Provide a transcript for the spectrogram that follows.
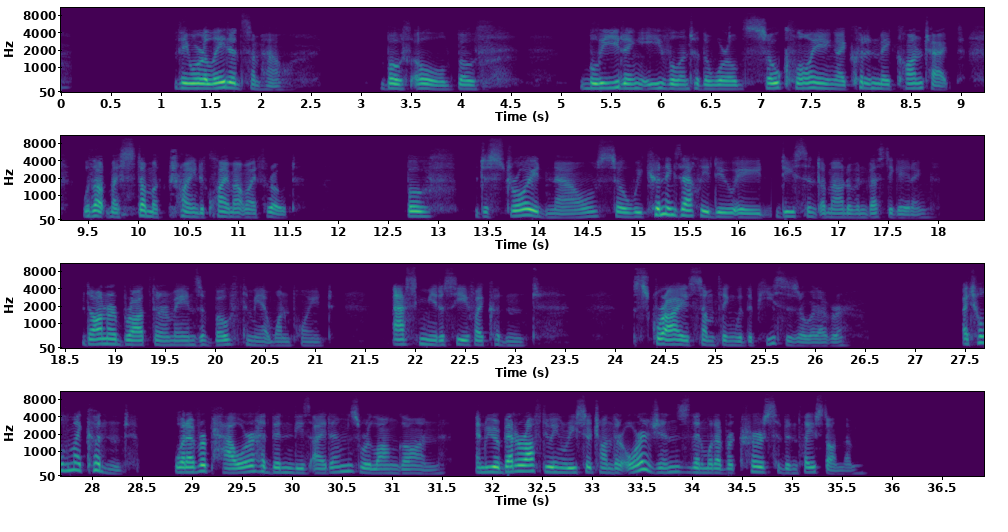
they were related somehow. Both old, both bleeding evil into the world, so cloying I couldn't make contact without my stomach trying to climb out my throat. Both destroyed now, so we couldn't exactly do a decent amount of investigating. Donner brought the remains of both to me at one point, asking me to see if I couldn't scry something with the pieces or whatever. I told him I couldn't. Whatever power had been in these items were long gone, and we were better off doing research on their origins than whatever curse had been placed on them.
